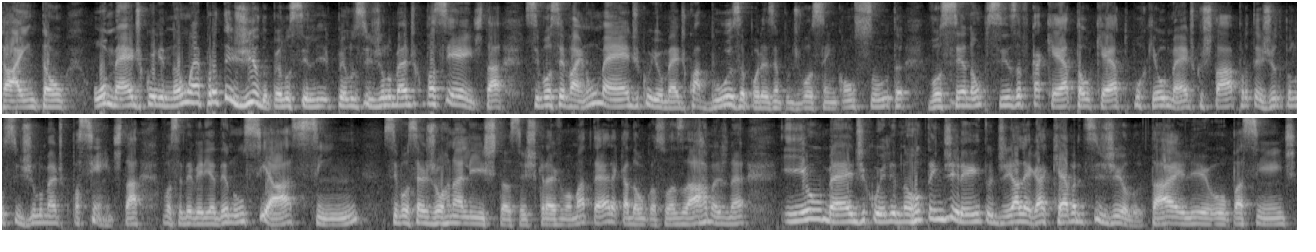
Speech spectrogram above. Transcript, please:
Tá? Então, o médico ele não é protegido pelo, pelo sigilo médico-paciente, tá? Se você vai num médico e o médico abusa, por exemplo, de você em consulta, você não precisa ficar quieta ou quieto porque o médico está protegido pelo sigilo médico-paciente, tá? Você deveria denunciar, sim. Se você é jornalista, você escreve uma matéria, cada um com as suas armas, né? E o médico, ele não tem direito de alegar quebra de sigilo, tá? Ele, o paciente,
